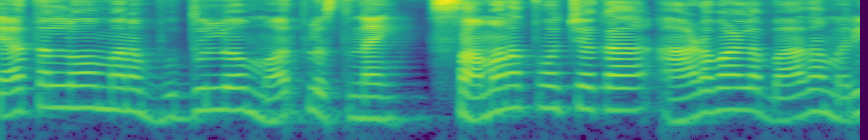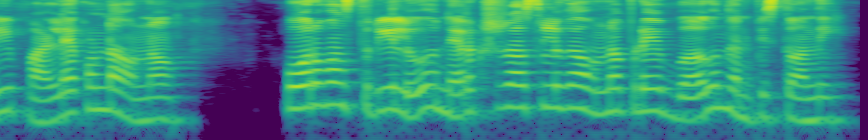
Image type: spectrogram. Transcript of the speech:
చేతల్లో మన బుద్ధుల్లో మార్పులు వస్తున్నాయి సమానత్వం వచ్చాక ఆడవాళ్ళ బాధ మరీ పడలేకుండా ఉన్నాం. పూర్వం స్త్రీలు నిరక్షరాస్తులుగా ఉన్నప్పుడే బాగుందనిపిస్తోంది.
